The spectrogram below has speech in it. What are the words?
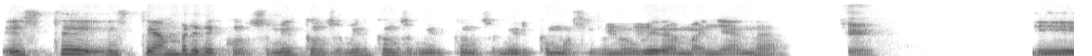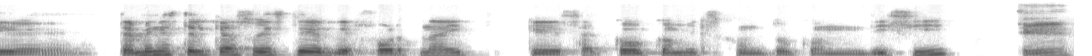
este, este hambre de consumir, consumir, consumir, consumir como si no hubiera mañana. Sí. Y también está el caso este de Fortnite que sacó cómics junto con DC. Sí.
